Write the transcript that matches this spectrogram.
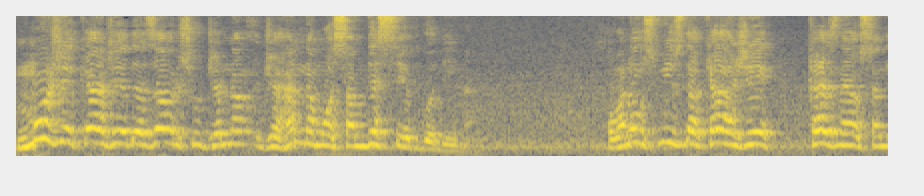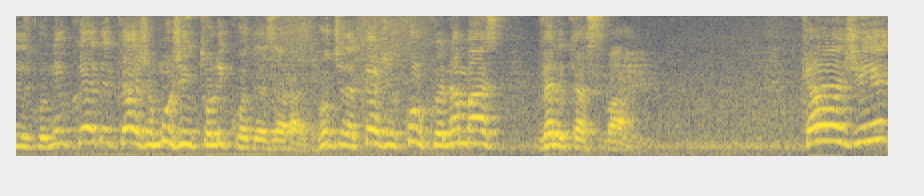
može, kaže, da završi u džahannamu 80 godina. Ovo ne u smislu da kaže kazna je 80 godina, nego da kaže može i toliko da zaradi. Hoće da kaže koliko je namaz velika stvar. Kaže,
